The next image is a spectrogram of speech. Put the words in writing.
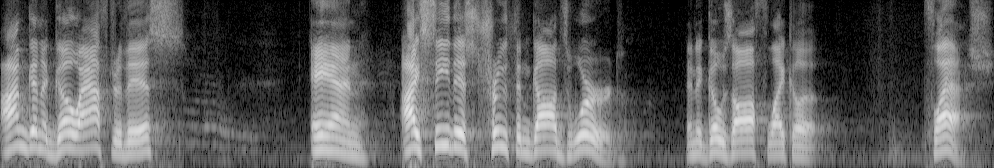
I'm going to go after this, and I see this truth in God's Word, and it goes off like a flash.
